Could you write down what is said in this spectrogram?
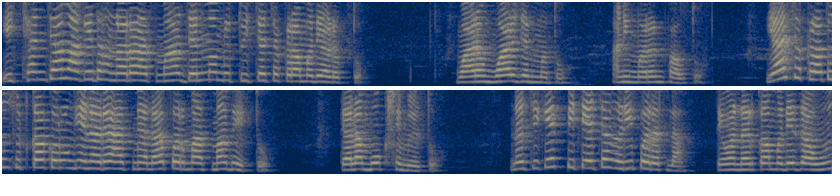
इच्छांच्या मागे धावणारा आत्मा जन्म मृत्यूच्या चक्रामध्ये अडकतो. वारंवार जन्मतो आणि मरण पावतो. या चक्रातून सुटका करून घेणाऱ्या आत्म्याला परमात्मा भेटतो. त्याला मोक्ष मिळतो. नचिकेत पित्याच्या घरी परतला. तेव्हा नरकामध्ये जाऊन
